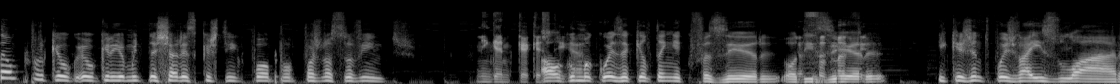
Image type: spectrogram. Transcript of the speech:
Não, porque eu, eu queria muito deixar esse castigo para, para- para os nossos ouvintes. Ninguém me quer castigar. alguma coisa que ele tenha que fazer ou Eu dizer e que a gente depois vai isolar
